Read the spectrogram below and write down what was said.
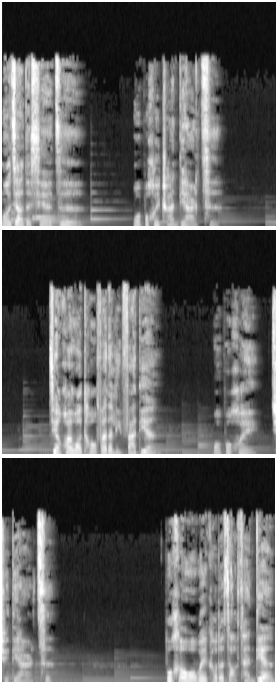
磨脚的鞋子，我不会穿第二次；剪坏我头发的理发店，我不会去第二次；不合我胃口的早餐店，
